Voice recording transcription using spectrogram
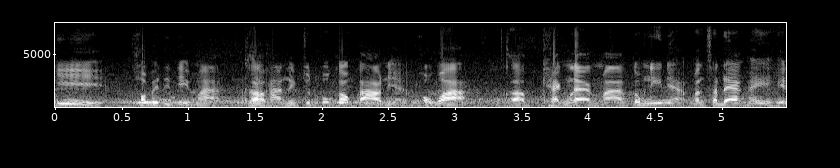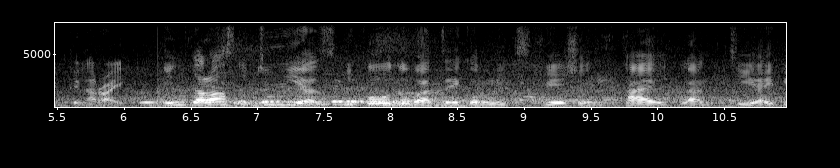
ที่คอมเพ t ติ v e มากครับ ราคา 1.699 เนี่ยผมว่า ครับ แข็งแรงมาก ตรงนี้เนี่ยมันแสดงให้เห็นถึงอะไร In the last two years, because of what the economic situation, Thailand TIB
